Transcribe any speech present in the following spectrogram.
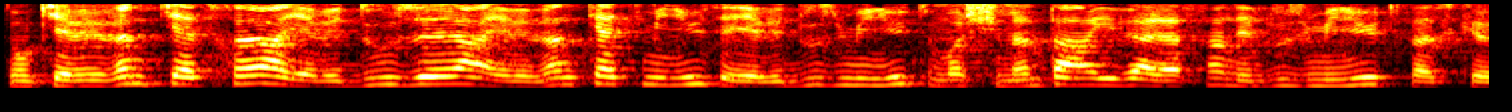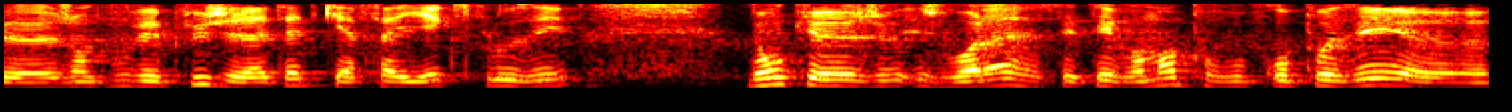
Donc il y avait 24 heures, il y avait 12 heures, il y avait 24 minutes et il y avait 12 minutes. Moi, je suis même pas arrivé à la fin des 12 minutes parce que j'en pouvais plus. J'ai la tête qui a failli exploser. Donc euh, je, voilà, c'était vraiment pour vous proposer. Euh,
